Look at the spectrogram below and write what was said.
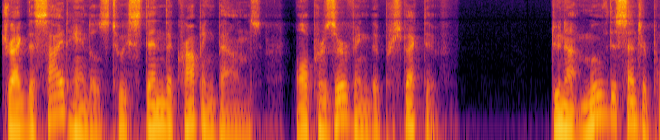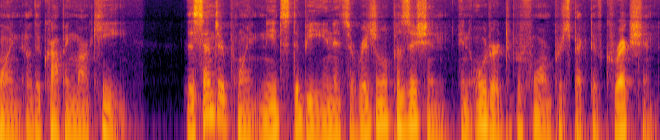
Drag the side handles to extend the cropping bounds while preserving the perspective. Do not move the center point of the cropping marquee. The center point needs to be in its original position in order to perform perspective correction.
